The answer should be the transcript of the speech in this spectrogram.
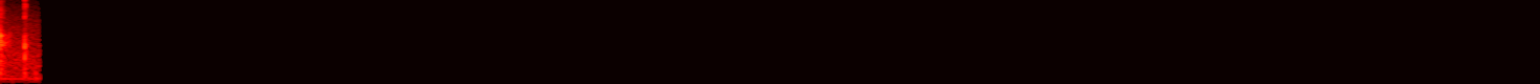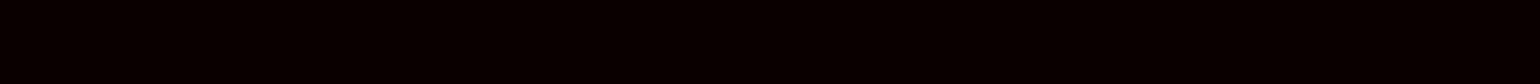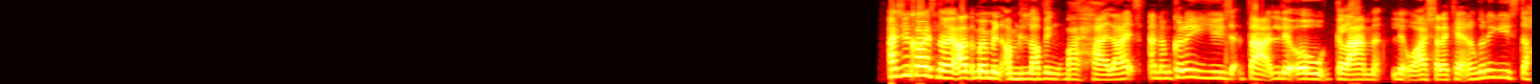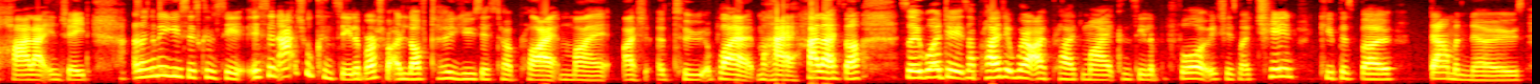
As you guys know, at the moment I'm loving my highlights and I'm going to use that little glam little eyeshadow kit and I'm going to use the highlighting shade and I'm going to use this concealer. It's an actual concealer brush but I love to use this to apply my uh, to apply my highlighter. So what I do is I applied it where I applied my concealer before which is my chin, cupid's bow, down my nose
